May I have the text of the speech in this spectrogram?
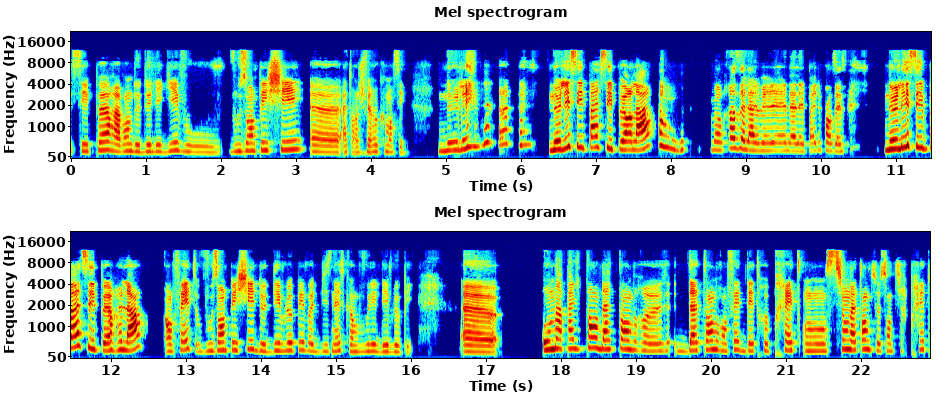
ces peurs avant de déléguer, vous vous empêchez. Euh, attends, je vais recommencer. Ne laissez pas ces peurs-là. Ma phrase, elle n'allait pas être française. Ne laissez pas ces peurs-là, en fait, vous empêcher de développer votre business comme vous voulez le développer. Euh, on n'a pas le temps d'attendre, euh, d'attendre en fait d'être prête. si on attend de se sentir prête,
